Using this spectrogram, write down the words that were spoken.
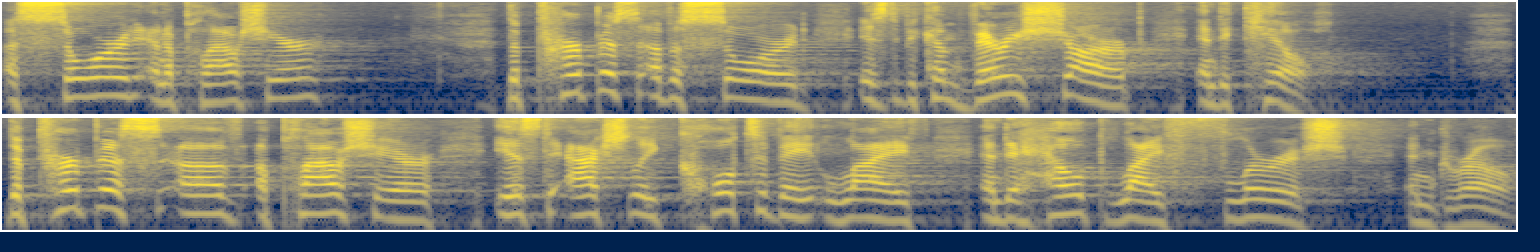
a sword and a plowshare? The purpose of a sword is to become very sharp and to kill. The purpose of a plowshare is to actually cultivate life and to help life flourish and grow.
